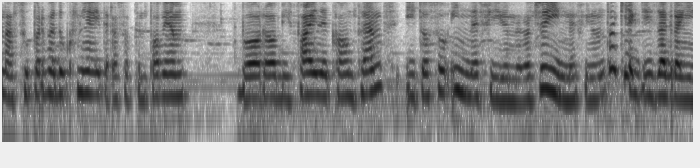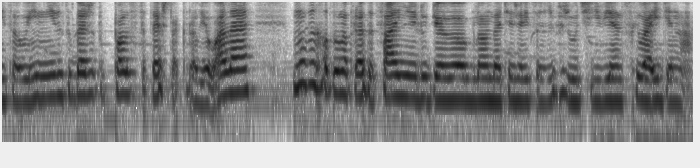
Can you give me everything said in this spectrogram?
na super według mnie i teraz o tym powiem, bo robi fajny content i to są inne filmy, znaczy inne filmy, takie jak gdzieś za granicą, inni youtuberzy to w Polsce też tak robią, ale mu wychodzą naprawdę fajnie, lubię go oglądać, jeżeli coś wrzuci, więc chyba idzie na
